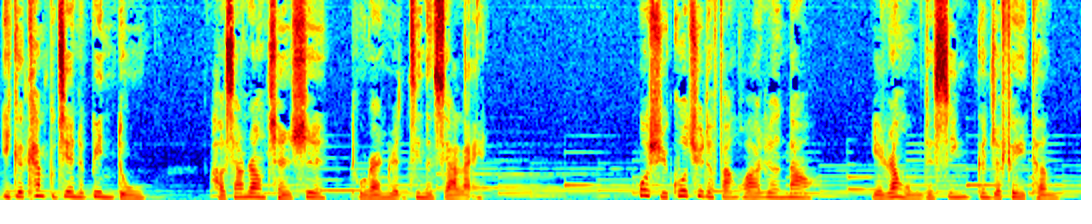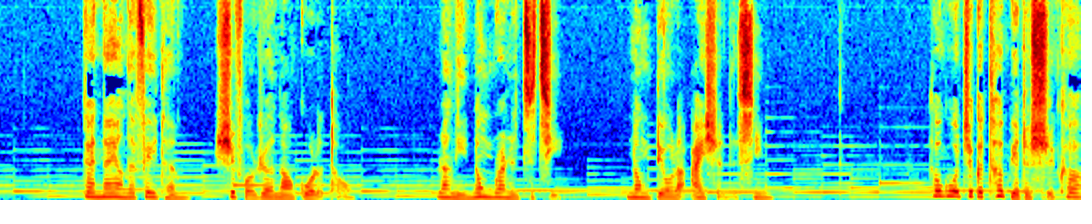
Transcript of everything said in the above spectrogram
一个看不见的病毒，好像让城市突然冷静了下来。或许过去的繁华热闹，也让我们的心跟着沸腾。但那样的沸腾，是否热闹过了头，让你弄乱了自己，弄丢了爱神的心？透过这个特别的时刻，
